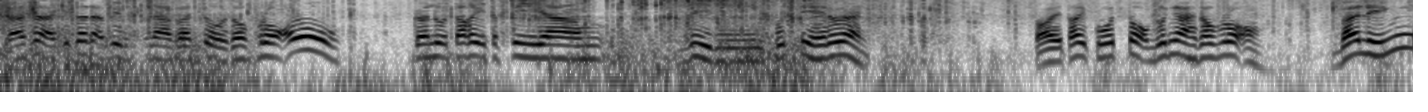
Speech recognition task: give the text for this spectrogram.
Rasa kita nak pergi nak basuh sofrok tu. Kan duk tarik tepi yang bin putih tu kan. Tarik-tarik kotak belengah sofrok tu. Baling ni.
